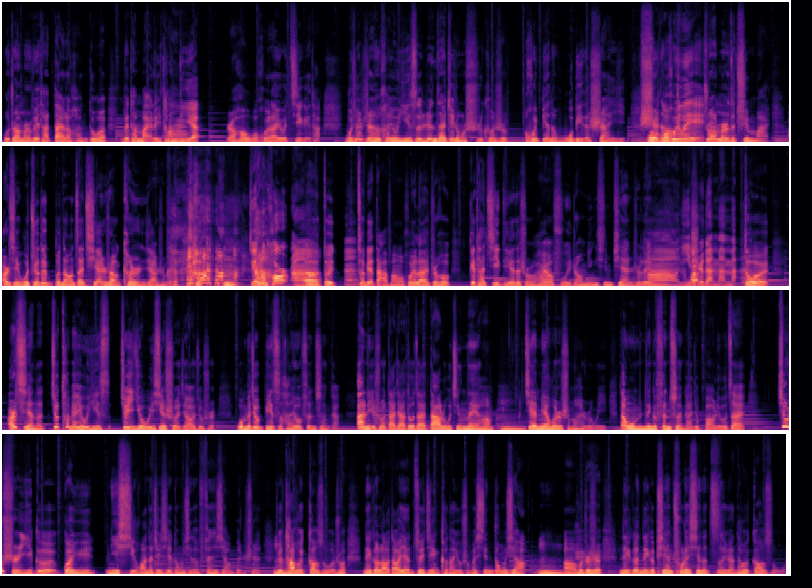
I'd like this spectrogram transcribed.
我专门为他带了很多，为他买了一趟碟。然后我回来又寄给他，我觉得人很有意思，人在这种时刻是会变得无比的善意。我是的，我会，专门的去买，而且我绝对不能在钱上坑人家什么的。嗯，绝不抠啊，呃，对，嗯特别大方。回来之后给他寄碟的时候，还要附一张明信片之类的。啊，仪式感满满，对，而且呢，就特别有意思，就有一些社交，就是我们就彼此很有分寸感。按理说大家都在大陆境内哈，嗯。见面或者什么很容易，但我们那个分寸感就保留在。就是一个关于你喜欢的这些东西的分享本身，就他嗯。会告诉我说哪个老导演最近可能有什么新动向，嗯啊，或者是嗯哪个哪个片出了新的资源，他会告诉我，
